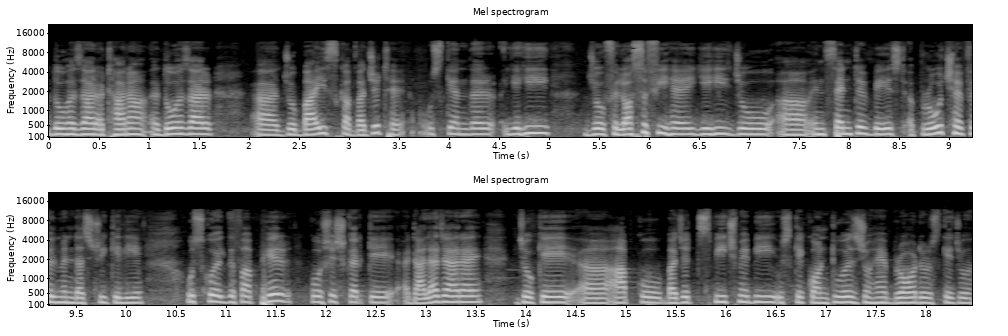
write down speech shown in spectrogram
2018 2000 जो 22 का बजट है, उसके अंदर यही जो फ़िलासफ़ी है, यही जो इंसेंटिव बेस्ड अप्रोच है फ़िल्म इंडस्ट्री के लिए, उसको एक दफ़ा फिर कोशिश करके डाला जा रहा है, जो कि आपको बजट स्पीच में भी उसके कॉन्टूर्स जो हैं ब्रॉड और उसके जो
